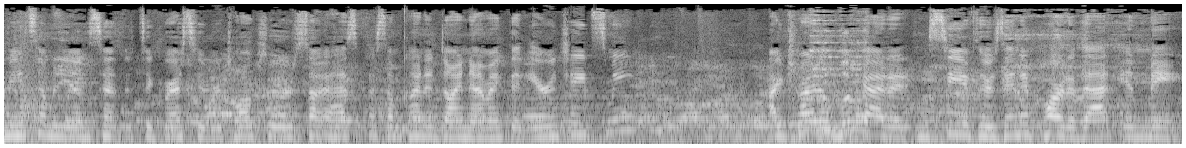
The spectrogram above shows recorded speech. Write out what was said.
meet somebody on set that's aggressive or talks or has some kind of dynamic that irritates me, I try to look at it and see if there's any part of that in me.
